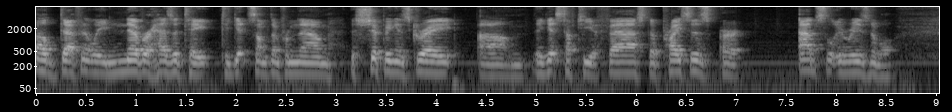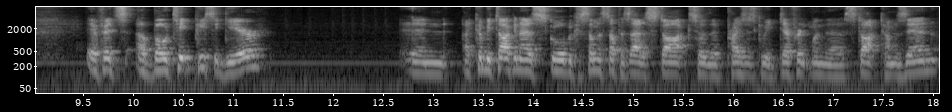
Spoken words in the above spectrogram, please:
I'll definitely never hesitate to get something from them. The shipping is great. Um, they get stuff to you fast. The prices are absolutely reasonable. If it's a boutique piece of gear, and I could be talking out of school because some of the stuff is out of stock, so the prices could be different when the stock comes in.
